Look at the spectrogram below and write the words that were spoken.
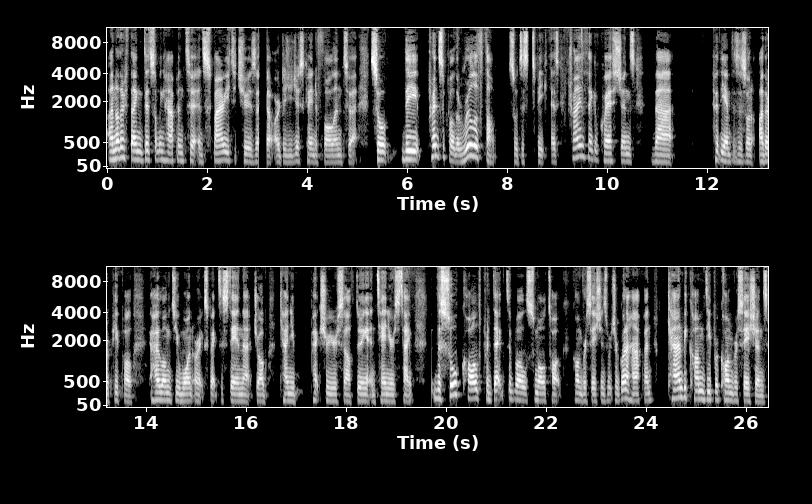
Another thing, did something happen to inspire you to choose it, or did you just kind of fall into it? So, the principle, the rule of thumb, so to speak, is try and think of questions that put the emphasis on other people. How long do you want or expect to stay in that job? Can you picture yourself doing it in 10 years' time? The so called predictable small talk conversations, which are going to happen, can become deeper conversations.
